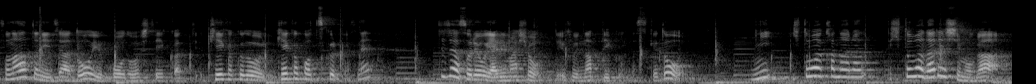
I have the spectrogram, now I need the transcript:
その後にじゃあどういう行動をしていくかっていう計画通り計画を作るんですねでじゃあそれをやりましょうっていうふうになっていくんですけどに人は必ず人は誰しもが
